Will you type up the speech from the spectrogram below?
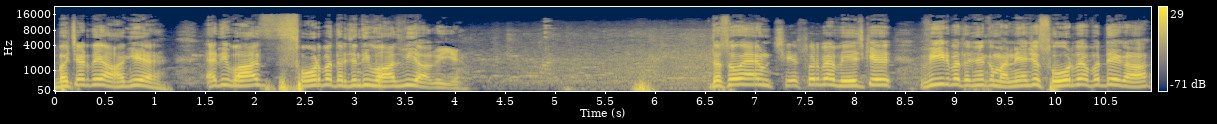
ਬਜਟ ਤੇ ਆ ਗਿਆ ਹੈ ਇਹਦੀ ਆਵਾਜ਼ 100 ਰੁਪਏ ਦਰਜਨ ਦੀ ਆਵਾਜ਼ ਵੀ ਆ ਗਈ ਹੈ। ਦੱਸੋ, ਇਹ ਹੁਣ 600 ਰੁਪਏ ਵੇਚ ਕੇ 20 ਰੁਪਏ ਦਰਜਨ ਕਮਾਉਂਦੇ ਆ, ਜੇ 100 ਰੁਪਏ ਵਧੇਗਾ,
